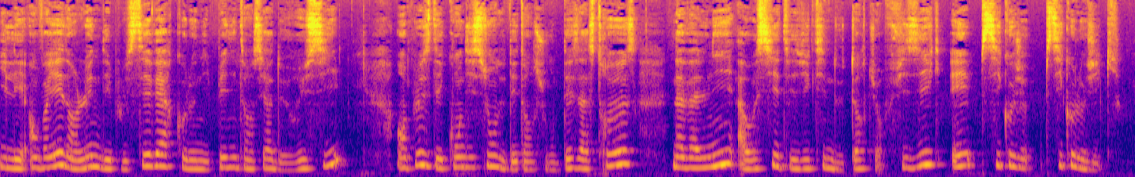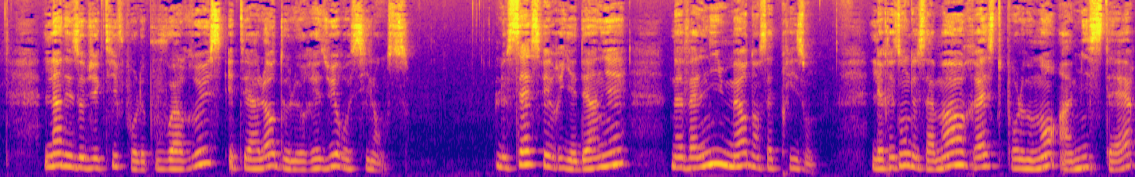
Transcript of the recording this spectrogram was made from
il est envoyé dans l'une des plus sévères colonies pénitentiaires de Russie, en plus des conditions de détention désastreuses, Navalny a aussi été victime de tortures physiques et psychologiques. L'un des objectifs pour le pouvoir russe était alors de le réduire au silence. Le 16 février dernier, Navalny meurt dans cette prison. Les raisons de sa mort restent pour le moment un mystère,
